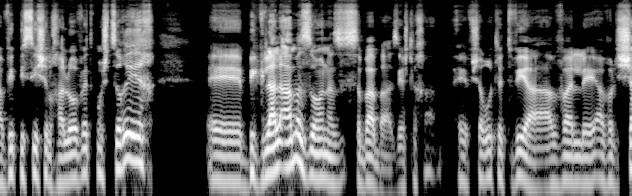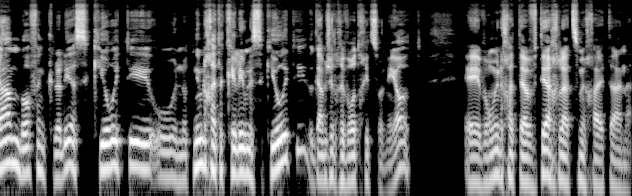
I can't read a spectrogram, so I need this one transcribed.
ה-VPC שלך לא עובד כמו שצריך, אה, בגלל אמזון, אז סבבה, אז יש לך אפשרות לתביעה, אבל, אה, אבל שם באופן כללי ה-security, הוא- נותנים לך את הכלים ל-security, וגם של חברות חיצוניות, אה, ואומרים לך תאבטח לעצמך את הענן.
